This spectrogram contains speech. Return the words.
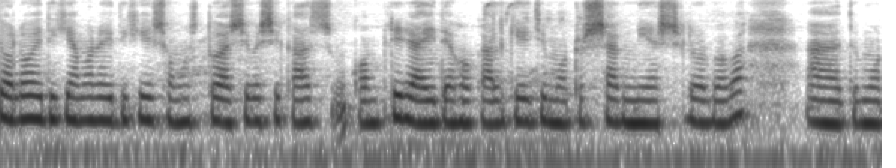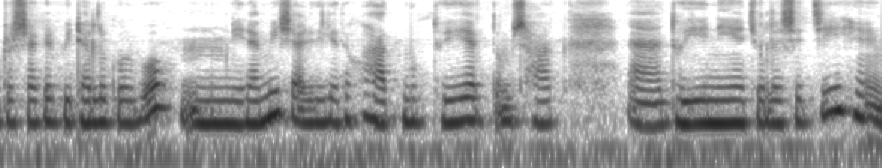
চলো এদিকে আমার এদিকে সমস্ত আশেপাশে কাজ কমপ্লিট আই দেখো কালকে যে মটর শাক নিয়ে আসছিল ওর বাবা তো মটর শাকের পিঠালু করব নিরামিষ। আর এদিকে দেখো হাত মুখ ধুয়ে একদম শাক ধুয়ে নিয়ে চলে এসেছি হ্যাঁ।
